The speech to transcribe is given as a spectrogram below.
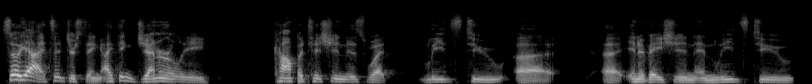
so yeah, it's interesting. I think generally, competition is what leads to uh, uh, innovation and leads to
